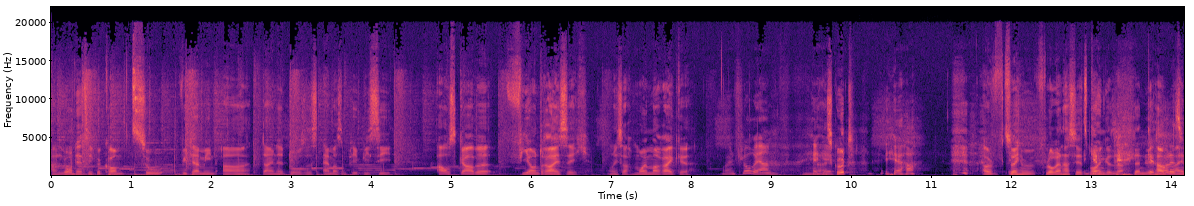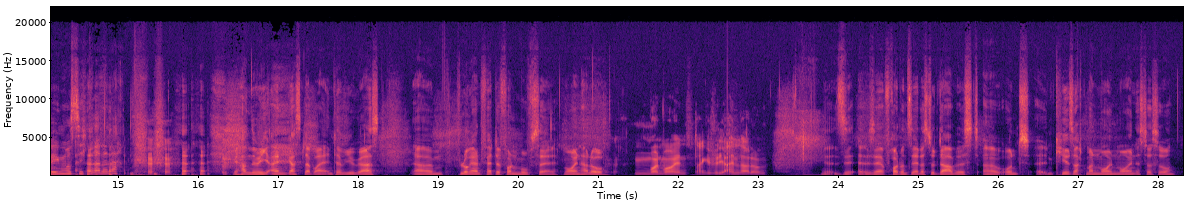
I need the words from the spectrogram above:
Hallo und herzlich willkommen zu Vitamin A, deine Dosis Amazon PPC. Ausgabe 34. Und ich sage Moin Mareike. Moin Florian. Hey. Na, alles gut? Ja. Aber zu welchem Florian hast du jetzt Moin gesagt? Denn wir genau haben deswegen einen, musste ich gerade lachen. wir haben nämlich einen Gast dabei, Interviewgast, ähm, Florian Fette von MoveCell. Moin, hallo. Moin, moin, danke für die Einladung. sehr, sehr, freut uns sehr, dass du da bist. Äh, und in Kiel sagt man Moin, Moin, ist das so?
